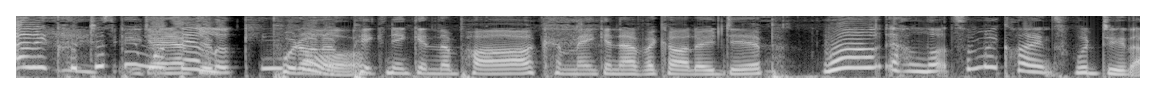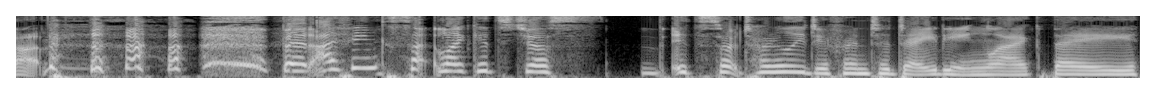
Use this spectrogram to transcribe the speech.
it could just be You don't have they're to looking put for. on a picnic in the park and make an avocado dip. Well, lots of my clients would do that. but I think, so, like, it's just, it's so totally different to dating. Like, they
